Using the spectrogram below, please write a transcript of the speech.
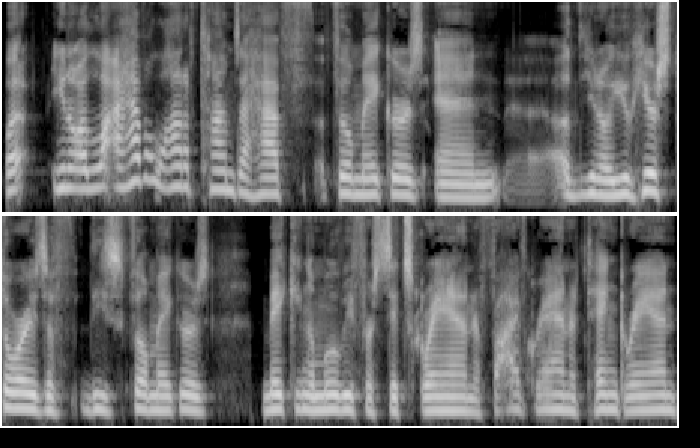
But, you know, I have a lot of times I have filmmakers and, uh, you know, you hear stories of these filmmakers making a movie for six grand or five grand or 10 grand.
